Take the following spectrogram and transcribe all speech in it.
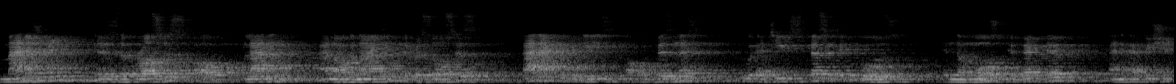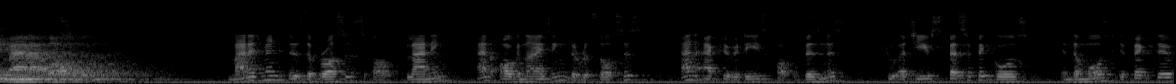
Management is the process of planning and organizing the resources and activities of a business to achieve specific goals in the most effective and efficient manner possible. Management is the process of planning and organizing the resources and activities of a business to achieve specific goals in the most effective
